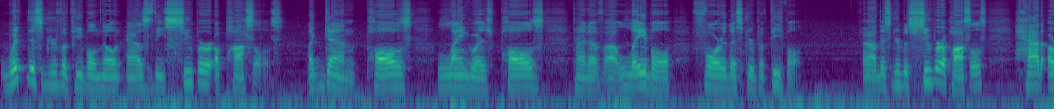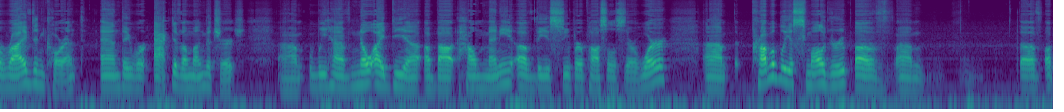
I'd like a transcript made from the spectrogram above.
with this group of people known as the super apostles. Again, Paul's language, Paul's kind of uh, label for this group of people. Uh, this group of super apostles had arrived in Corinth and they were active among the church. Um, we have no idea about how many of these super apostles there were. Um, probably a small group of um, of a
